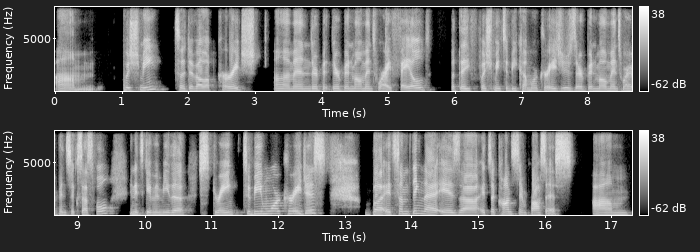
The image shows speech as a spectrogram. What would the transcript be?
um, pushed me to develop courage. Um, and there, there have been moments where I failed, but they've pushed me to become more courageous. There have been moments where I've been successful and it's given me the strength to be more courageous. But it's something that is, uh, it's a constant process. Um,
